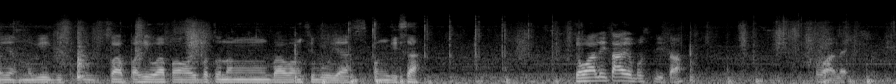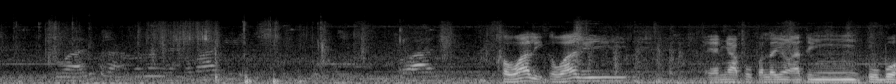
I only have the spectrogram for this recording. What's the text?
ayan, magigis, magpapahiwa pa ako iba to ng bawang sibuyas, panggisa. Kawali tayo, boss, dito. Kawali. Kawali, wala naman yan. Kawali. Kawali. Kawali, kawali. Ayan nga po pala yung ating kubo.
